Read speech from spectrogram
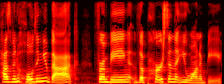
has been holding you back from being the person that you want to be.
